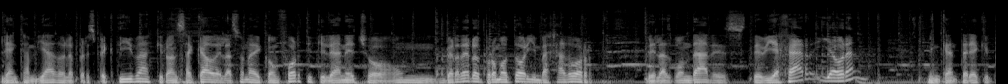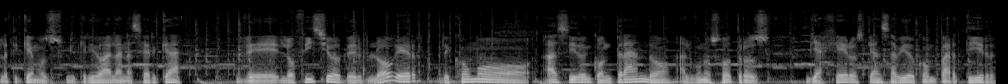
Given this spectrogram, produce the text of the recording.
le han cambiado la perspectiva, que lo han sacado de la zona de confort y que le han hecho un verdadero promotor y embajador de las bondades de viajar. Y ahora me encantaría que platiquemos, mi querido Alan, acerca del oficio del blogger, de cómo has ido encontrando algunos otros viajeros que han sabido compartir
